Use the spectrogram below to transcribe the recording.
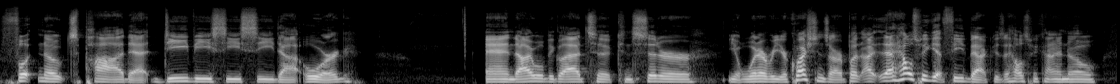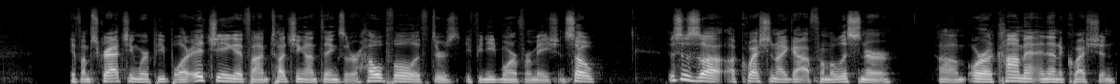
footnotespod at dvcc.org. And I will be glad to consider you know whatever your questions are. But I, that helps me get feedback because it helps me kind of know if I'm scratching where people are itching, if I'm touching on things that are helpful, if there's if you need more information. So this is a, a question I got from a listener, um, or a comment and then a question.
